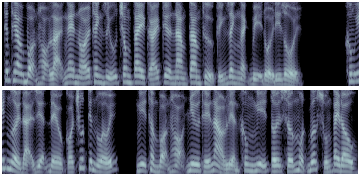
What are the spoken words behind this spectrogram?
Tiếp theo bọn họ lại nghe nói thanh dữ trong tay cái kia nam tam thử kính danh ngạch bị đổi đi rồi. Không ít người đại diện đều có chút tiếc nuối, nghĩ thầm bọn họ như thế nào liền không nghĩ tới sớm một bước xuống tay đâu,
